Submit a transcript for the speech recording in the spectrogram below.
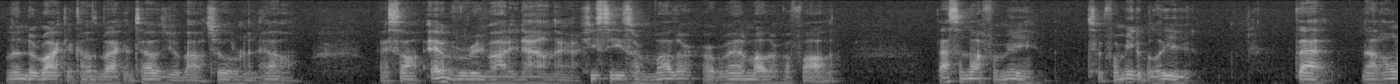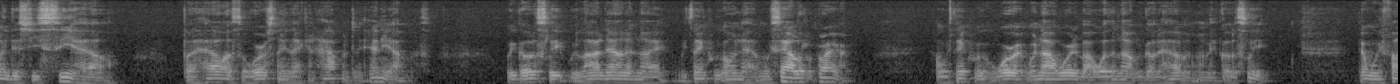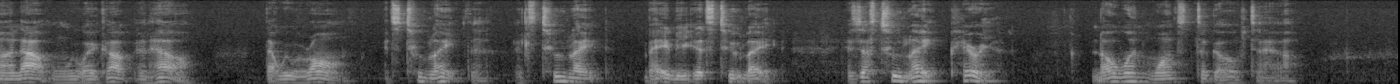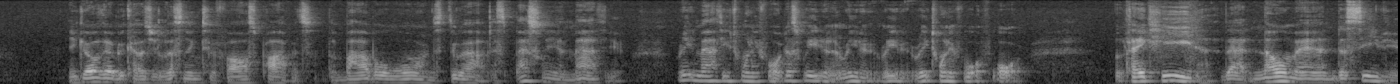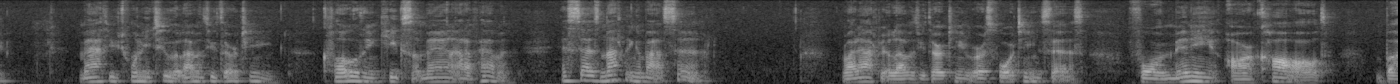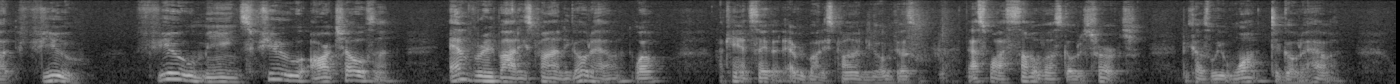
Linda Rika comes back and tells you about children in hell. They saw everybody down there. She sees her mother, her grandmother, her father. That's enough for me to, for me to believe that not only did she see hell, but hell is the worst thing that can happen to any of us. We go to sleep, we lie down at night, we think we're going to heaven, we say a little prayer. And we think we're worried, we're not worried about whether or not we go to heaven when we go to sleep. Then we find out when we wake up in hell that we were wrong. It's too late then. It's too late, baby, it's too late. It's just too late, period. No one wants to go to hell. You go there because you're listening to false prophets. The Bible warns throughout, especially in Matthew. Read Matthew 24. Just read it and read it and read it. Read 24 4. Take heed that no man deceive you. Matthew 22 11 through 13. Clothing keeps a man out of heaven. It says nothing about sin. Right after 11 through 13, verse 14 says, For many are called, but few. Few means few are chosen. Everybody's trying to go to heaven. Well, I can't say that everybody's trying to go because that's why some of us go to church because we want to go to heaven.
